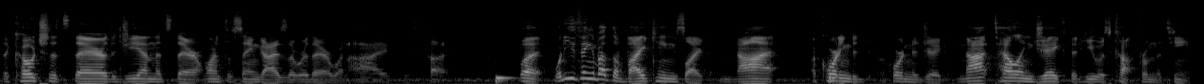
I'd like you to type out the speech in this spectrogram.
the coach that's there, the GM that's there, aren't the same guys that were there when I was cut. But what do you think about the Vikings? Like not according to according to Jake, not telling Jake that he was cut from the team.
